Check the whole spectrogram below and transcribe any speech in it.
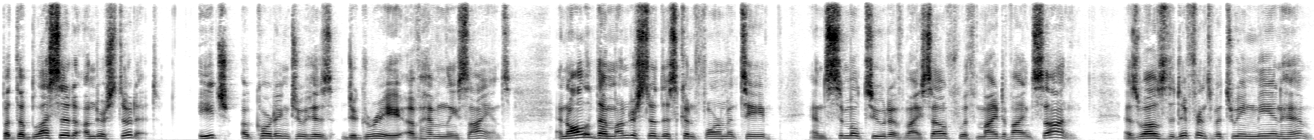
but the blessed understood it, each according to his degree of heavenly science. And all of them understood this conformity and similitude of myself with my divine Son, as well as the difference between me and him.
